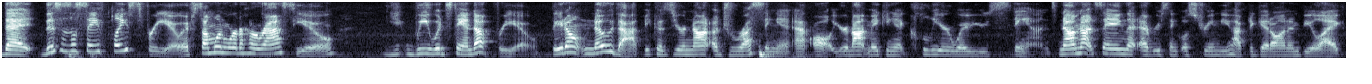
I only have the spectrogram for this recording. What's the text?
that this is a safe place for you. If someone were to harass you, we would stand up for you. They don't know that because you're not addressing it at all. You're not making it clear where you stand. Now, I'm not saying that every single stream you have to get on and be like,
